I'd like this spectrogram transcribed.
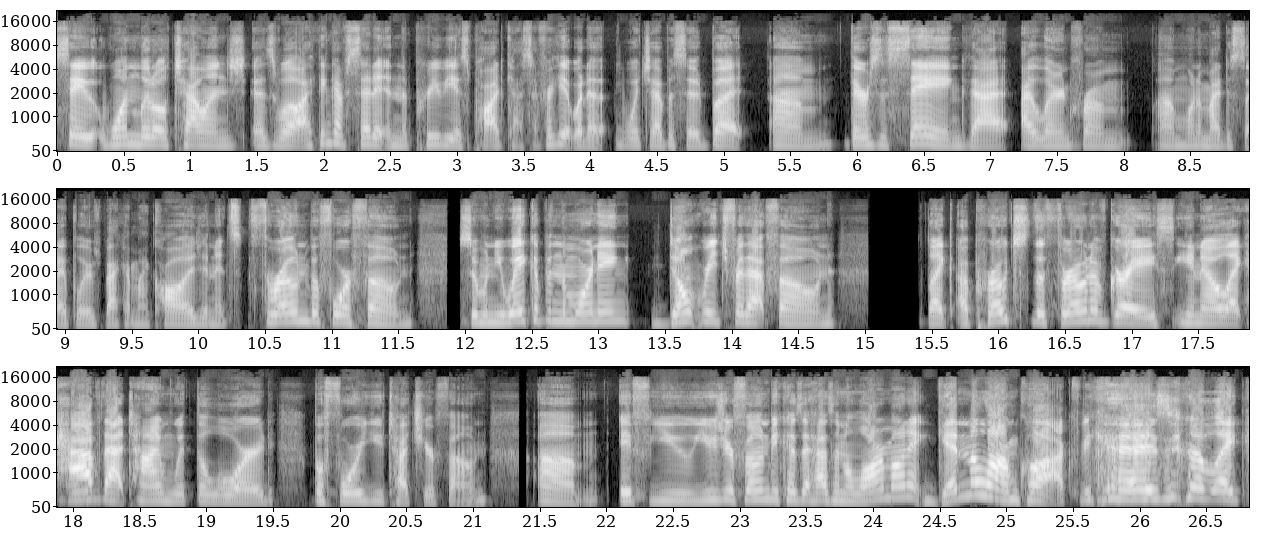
say one little challenge as well. I think I've said it in the previous podcast. I forget what which episode, but um, there's a saying that I learned from um, one of my disciplers back at my college, and it's throne before phone. So when you wake up in the morning, don't reach for that phone. Like approach the throne of grace, you know, like have that time with the Lord before you touch your phone. Um, if you use your phone because it has an alarm on it, get an alarm clock because, like,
